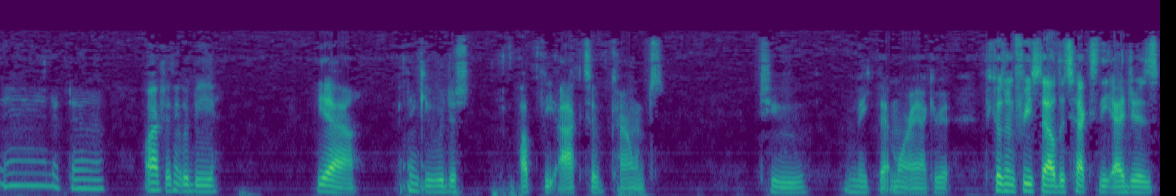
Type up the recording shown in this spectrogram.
Uh, oh, actually, I think it would be... Yeah, I think you would just up the octave count to make that more accurate because when freestyle detects the edges,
